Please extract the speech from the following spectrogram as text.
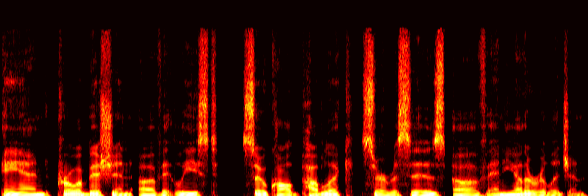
and prohibition of at least so called public services of any other religion.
